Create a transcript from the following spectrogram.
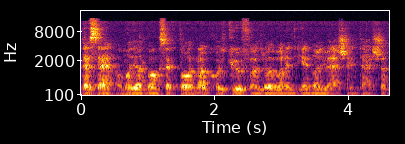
tesz-e a magyar bankszektornak, hogy külföldről van egy ilyen nagy versenytársa.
